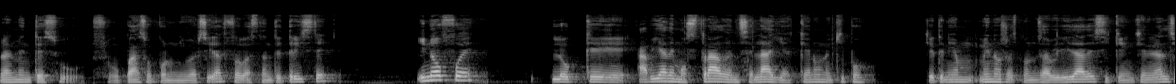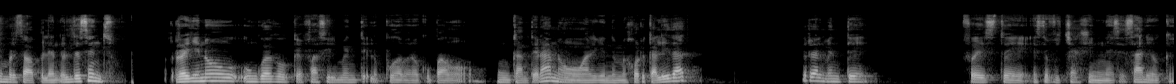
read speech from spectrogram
Realmente su, paso por universidad fue bastante triste. Y no fue lo que había demostrado en Celaya, que era un equipo que tenía menos responsabilidades y que en general siempre estaba peleando el descenso. Rellenó un juego que fácilmente lo pudo haber ocupado un canterano o alguien de mejor calidad. Realmente fue este, este fichaje innecesario que,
